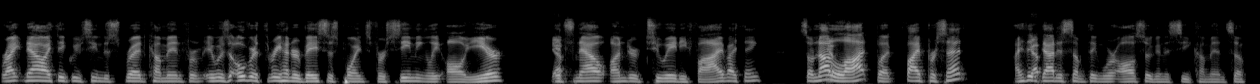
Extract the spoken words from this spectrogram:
right now, I think we've seen the spread come in from it was over 300 basis points for seemingly all year. Yep. It's now under 285, I think. So not yep. a lot, but five percent. I think yep. that is something we're also going to see come in. So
